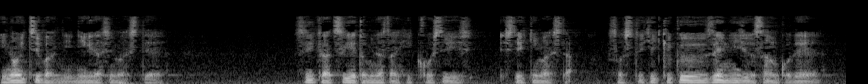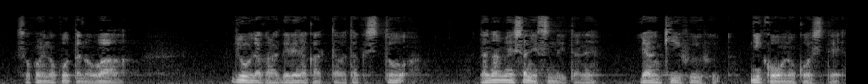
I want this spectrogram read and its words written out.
井の一番に逃げ出しまして、次から次へと皆さん引っ越ししていきました。そして結局全23個でそこに残ったのは、寮だから出れなかった私と、斜め下に住んでいたね、ヤンキー夫婦2個を残して、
